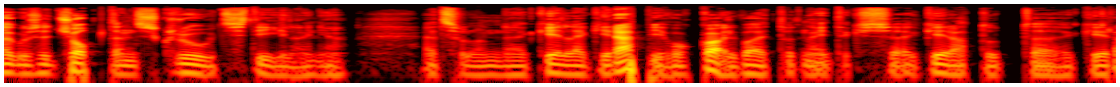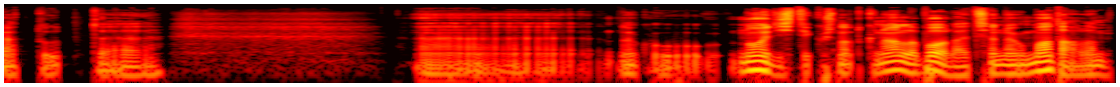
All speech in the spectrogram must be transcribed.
nagu see chopped and screwed stiil on ju, et sul on kellegi räpi vokaal võetud näiteks keeratud, keeratud äh, äh, nagu noodistikust natukene allapoole, et see on nagu madalam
